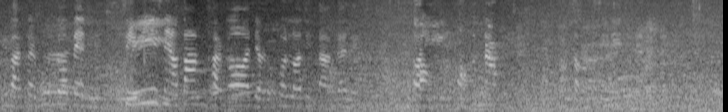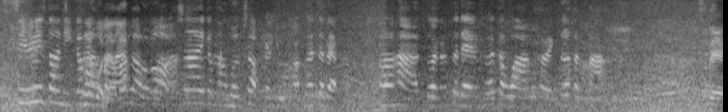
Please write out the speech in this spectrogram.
พี่บาสเคยพูดก็เป็นซีรีส์แนวตั้งค่ะ ก็เดี๋ยวทุกคนรอติดตามได้เลยค่ะตอนนี้ของขึ้นหน้าสำหรับซีรีส์อยู่ในนั้นซีรีส์ตอนนี้กำลังหมดแล้วปะเรา ก็ใช่กำลังเวิร์กช็อปกันอยู่ค่ะเพื่อจะแบบเอ่อหาตัวนักแสดงเพื่อจะวางคาแรคเตอร์ต่างแสดง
